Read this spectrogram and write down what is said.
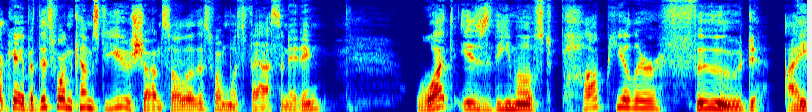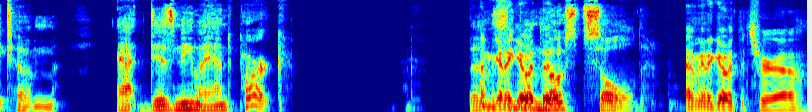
okay, but this one comes to you, Sean Solo. This one was fascinating. What is the most popular food item at Disneyland Park? The I'm gonna go with the- most sold. I'm gonna go with the churro.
